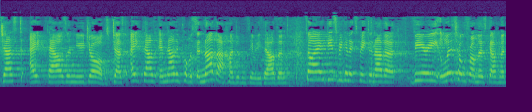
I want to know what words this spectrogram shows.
Just 8,000 new jobs. Just 8,000, and now they've promised another 170,000. So I guess we can expect another very little from this government.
